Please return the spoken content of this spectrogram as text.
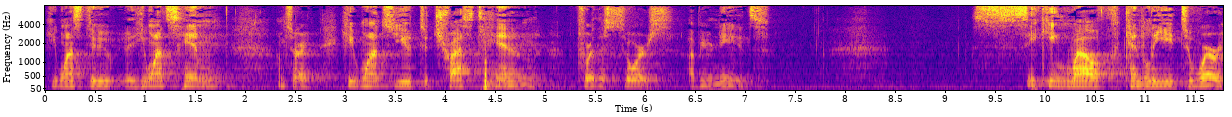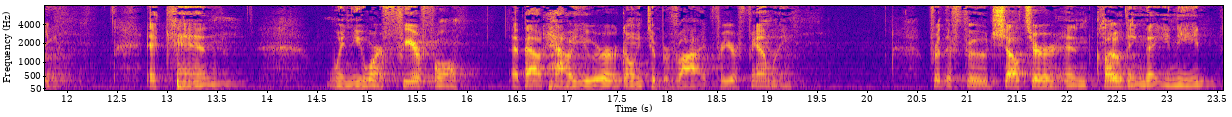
He wants to he wants him I'm sorry. He wants you to trust him for the source of your needs. Seeking wealth can lead to worry. It can when you are fearful about how you are going to provide for your family, for the food, shelter, and clothing that you need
